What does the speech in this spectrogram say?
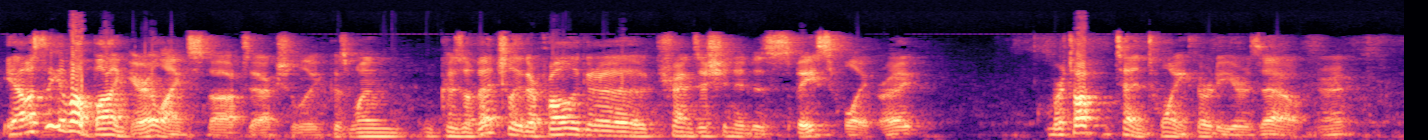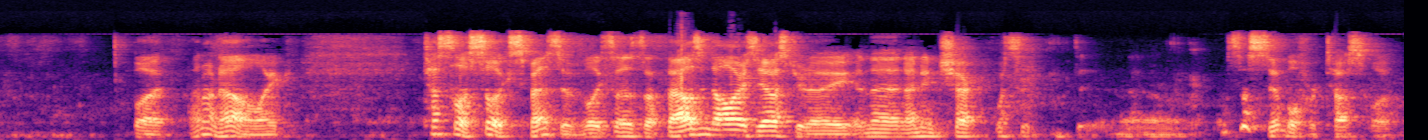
Yeah, I was thinking about buying airline stocks actually, because when because eventually they're probably going to transition into space flight, right? We're talking 10, 20, 30 years out, right? But I don't know, like Tesla is so expensive. Like, so it's a thousand dollars yesterday, and then I didn't check. What's it? Uh, what's the symbol for Tesla?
